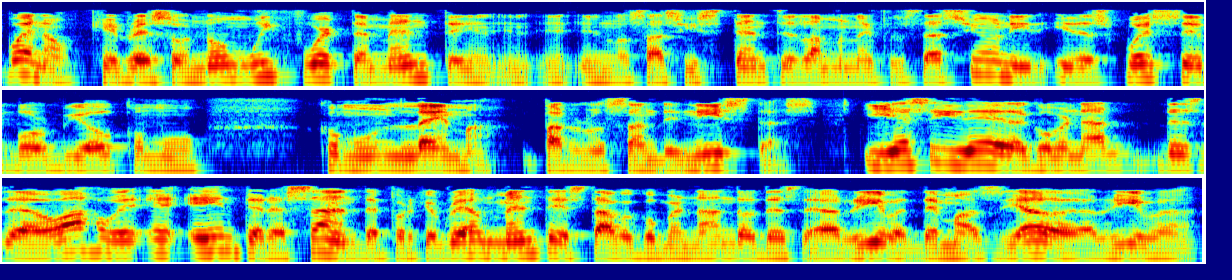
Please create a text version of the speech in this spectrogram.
bueno, que resonó muy fuertemente en, los asistentes de la manifestación y, después se volvió como, como un lema para los sandinistas. Y esa idea de gobernar desde abajo es, interesante porque realmente estaba gobernando desde arriba, demasiado arriba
